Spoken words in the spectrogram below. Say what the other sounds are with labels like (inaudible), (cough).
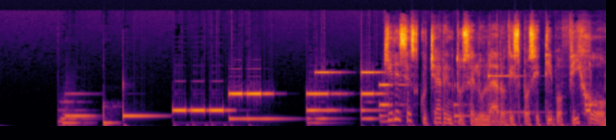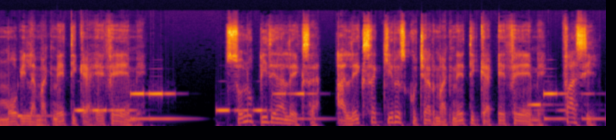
¿Quieres escuchar en tu celular o dispositivo fijo o móvil a Magnética FM? Solo pide a Alexa, Alexa quiero escuchar Magnética FM. Fácil.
